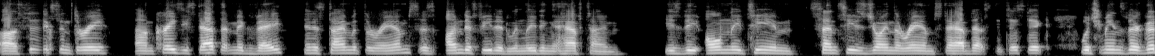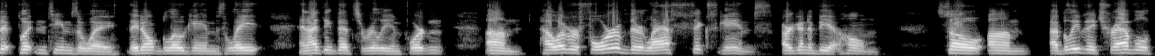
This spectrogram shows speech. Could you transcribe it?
uh, 6 and 3. Um, crazy stat that McVay in his time with the Rams is undefeated when leading at halftime. He's the only team since he's joined the Rams to have that statistic, which means they're good at putting teams away. They don't blow games late, and I think that's really important. Um, however, four of their last six games are going to be at home. So um, I believe they travel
